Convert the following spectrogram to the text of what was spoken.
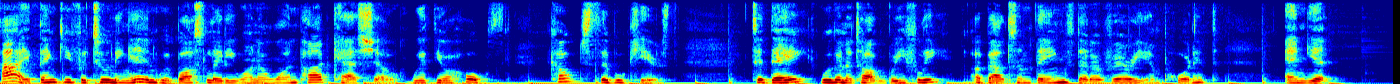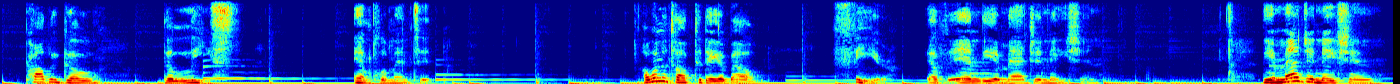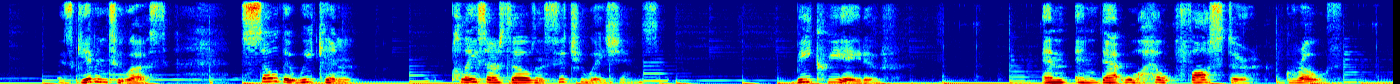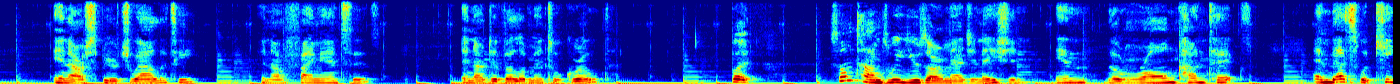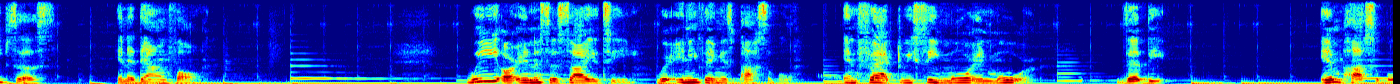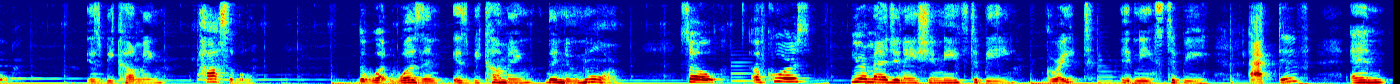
Hi, thank you for tuning in with Boss Lady 101 podcast show with your host, Coach Sybil Kears. Today, we're going to talk briefly about some things that are very important and yet probably go the least implemented. I want to talk today about fear of and the imagination. The imagination is given to us so that we can place ourselves in situations, be creative, and, and that will help foster growth in our spirituality, in our finances, in our developmental growth. But sometimes we use our imagination in the wrong context, and that's what keeps us in a downfall. We are in a society where anything is possible. In fact, we see more and more that the impossible is becoming possible. The what wasn't is becoming the new norm. So, of course, your imagination needs to be great, it needs to be active, and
